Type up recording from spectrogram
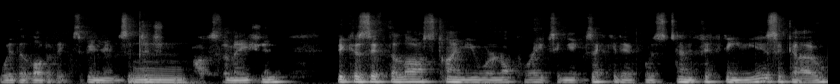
with a lot of experience of digital mm. transformation because if the last time you were an operating executive was 10, 15 years ago,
